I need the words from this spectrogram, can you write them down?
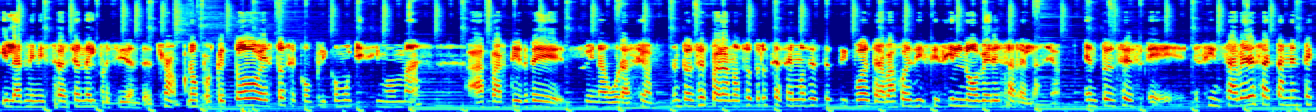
y la administración del presidente Trump, ¿no? Porque todo esto se complicó muchísimo más a partir de su inauguración. Entonces, para nosotros que hacemos este tipo de trabajo es difícil no ver esa relación. Entonces, eh, sin saber exactamente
